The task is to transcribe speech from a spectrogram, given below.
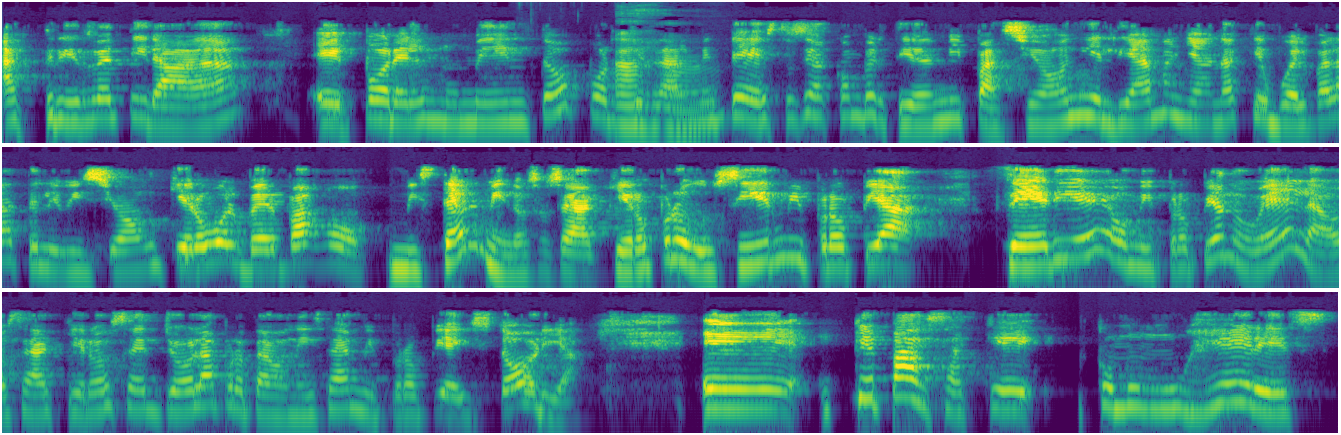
actriz retirada eh, por el momento, porque realmente esto se ha convertido en mi pasión y el día de mañana que vuelva a la televisión quiero volver bajo mis términos, o sea, quiero producir mi propia serie o mi propia novela, o sea, quiero ser yo la protagonista de mi propia historia. Eh, ¿Qué pasa? Que como mujeres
